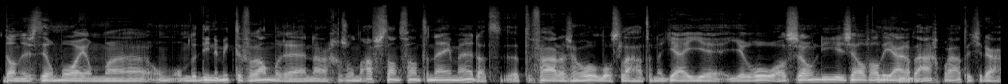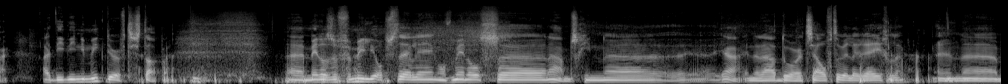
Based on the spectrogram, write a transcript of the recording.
dan is het heel mooi om, eh, om, om de dynamiek te veranderen en daar gezonde afstand van te nemen. Hè? Dat, dat de vader zijn rol loslaat en dat jij je, je rol als zoon die je zelf al die jaren hebt aangepraat, dat je daar uit die dynamiek durft te stappen. Eh, middels een familieopstelling of middels, eh, nou, misschien, eh, ja, inderdaad door het zelf te willen regelen. En ehm,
